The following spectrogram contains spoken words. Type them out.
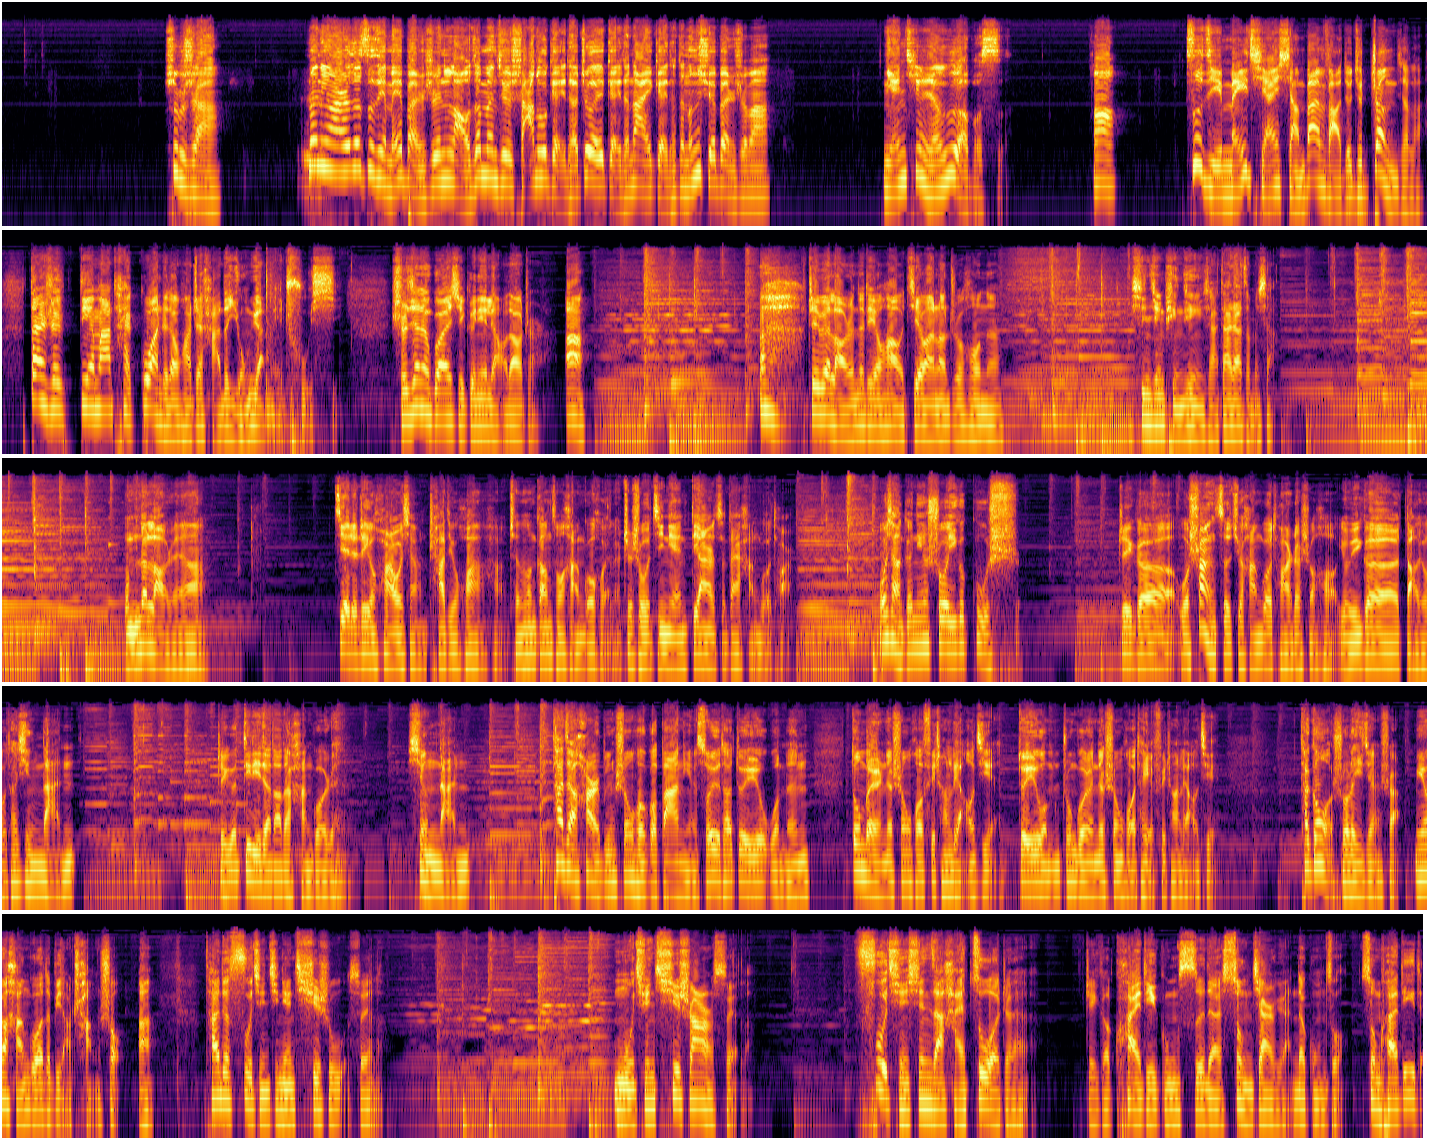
是不是啊？那您儿子自己没本事，你老这么去啥都给他，这也给他，那也给他，他能学本事吗？年轻人饿不死，啊，自己没钱想办法就去挣去了。但是爹妈太惯着的话，这孩子永远没出息。时间的关系，跟你聊到这儿了啊。啊，这位老人的电话我接完了之后呢，心情平静一下，大家怎么想？我们的老人啊，借着这个话，我想插句话哈。陈峰刚从韩国回来，这是我今年第二次带韩国团我想跟您说一个故事。这个我上一次去韩国团的时候，有一个导游，他姓南，这个地地道道的韩国人，姓南。他在哈尔滨生活过八年，所以他对于我们东北人的生活非常了解，对于我们中国人的生活他也非常了解。他跟我说了一件事儿，因为韩国的比较长寿啊，他的父亲今年七十五岁了，母亲七十二岁了，父亲现在还坐着这个快递公司的送件员的工作，送快递的，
